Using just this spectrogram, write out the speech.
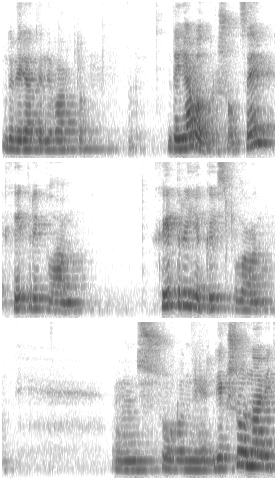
Довіряти не варто. Диявол прийшов. Це хитрий план. Хитрий якийсь план. Е, Що вони? Якщо навіть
